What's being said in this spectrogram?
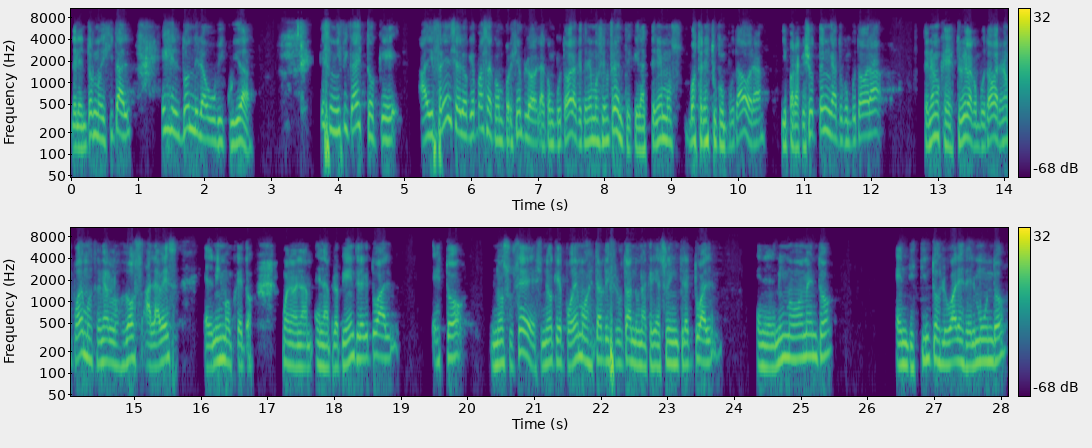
del entorno digital, es el don de la ubicuidad. ¿Qué significa esto? Que a diferencia de lo que pasa con, por ejemplo, la computadora que tenemos enfrente, que la tenemos, vos tenés tu computadora, y para que yo tenga tu computadora, tenemos que destruir la computadora, no podemos tener los dos a la vez el mismo objeto. Bueno, en la, en la propiedad intelectual, esto no sucede, sino que podemos estar disfrutando una creación intelectual en el mismo momento en distintos lugares del mundo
